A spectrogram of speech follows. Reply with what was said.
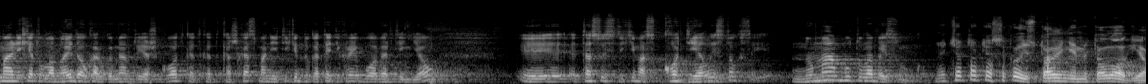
man reikėtų labai daug argumentų ieškoti, kad, kad kažkas man įtikintų, kad tai tikrai buvo vertingiau. E, tas susitikimas, kodėl jis toksai, nu man būtų labai sunku. Na, čia tokia, sakau, istorinė mitologija.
